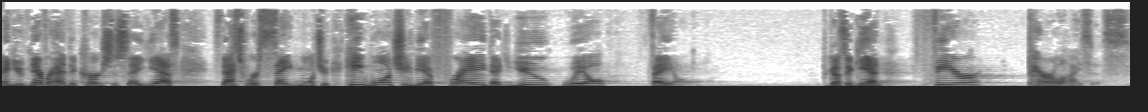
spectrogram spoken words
and you've never had the courage to say yes, that's where Satan wants you. He wants you to be afraid that you will fail. Because again, fear paralyzes.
